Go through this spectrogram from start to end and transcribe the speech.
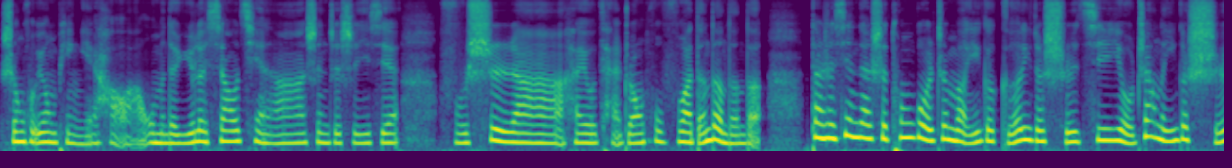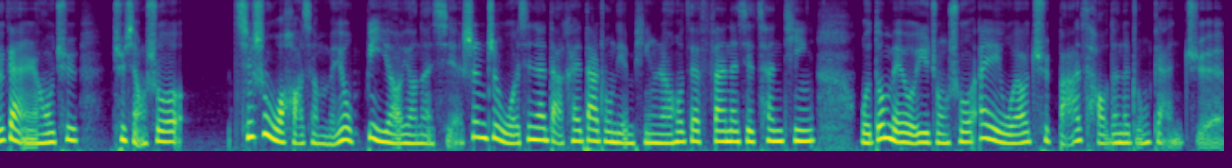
生活用品也好啊，我们的娱乐消遣啊，甚至是一些服饰啊，还有彩妆护肤啊，等等等等。但是现在是通过这么一个隔离的时期，有这样的一个实感，然后去去想说，其实我好像没有必要要那些，甚至我现在打开大众点评，然后再翻那些餐厅，我都没有一种说，哎，我要去拔草的那种感觉。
